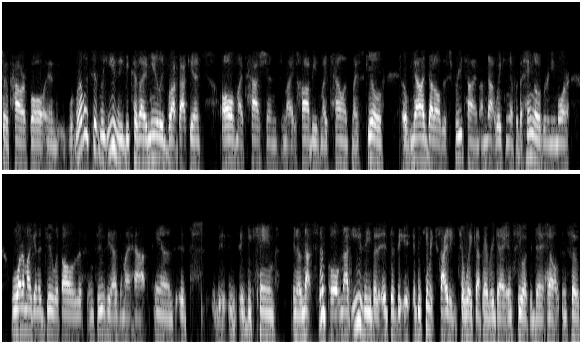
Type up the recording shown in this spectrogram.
so powerful and relatively easy because I immediately brought back in all of my passions, my hobbies, my talents, my skills. So now I've got all this free time. I'm not waking up with a hangover anymore. What am I going to do with all of this enthusiasm I have? And it's it, it became you know not simple, not easy, but it just be, it became exciting to wake up every day and see what the day held. And so,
